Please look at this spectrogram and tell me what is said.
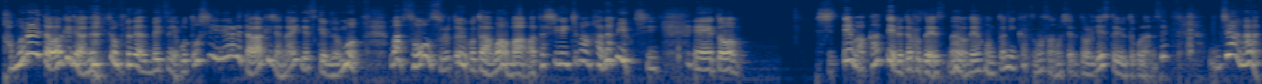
かもられたわけではないと思うのは別に陥れられたわけじゃないですけれども、まあ損するということはまあまあ私が一番肌身をし、えっ、と、知って分かっているということです。なので、本当に勝間さんおっしゃる通りですというところなんですね。じゃあ、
